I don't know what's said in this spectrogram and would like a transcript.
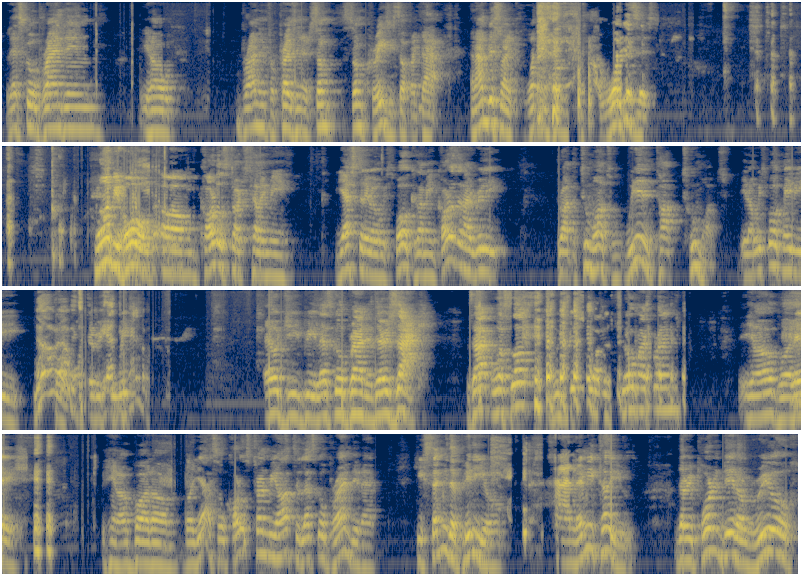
Let's go, Brandon. You know, Brandon for president, some some crazy stuff like that. And I'm just like, what the hell? what is this? Lo and behold, um, Carlos starts telling me yesterday when we spoke, because I mean, Carlos and I really, throughout the two months, we didn't talk too much. You know, we spoke maybe No, no, it's, every we had two to weeks. LGB, let's go, Brandon. There's Zach. Zach, what's up? We just on the show, my friend. You know, but hey, you know, but um, but yeah. So Carlos turned me on to Let's Go, Brandon, and he sent me the video. And let me tell you, the reporter did a real.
